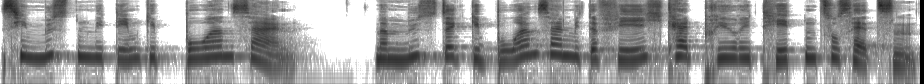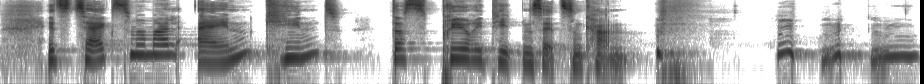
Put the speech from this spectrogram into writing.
sie müssten mit dem geboren sein. Man müsste geboren sein mit der Fähigkeit, Prioritäten zu setzen. Jetzt zeigst du mir mal ein Kind, das Prioritäten setzen kann.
